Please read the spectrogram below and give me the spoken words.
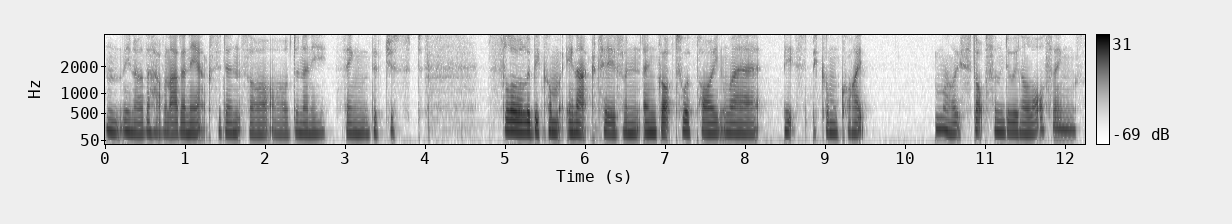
You know, they haven't had any accidents or, or done anything. They've just slowly become inactive and, and got to a point where it's become quite well, it stops them doing a lot of things.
